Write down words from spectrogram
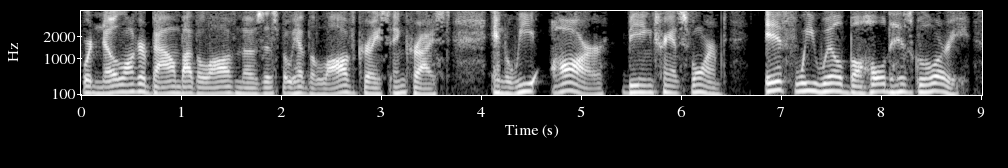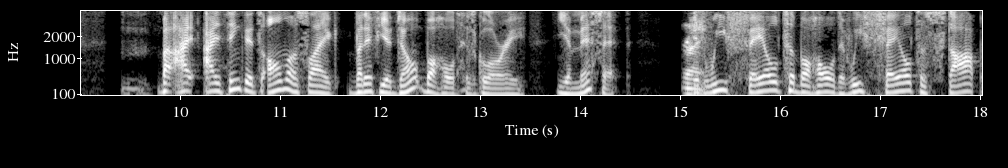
We're no longer bound by the law of Moses, but we have the law of grace in Christ, and we are being transformed if we will behold his glory. But I, I think it's almost like, but if you don't behold his glory, you miss it. Right. If we fail to behold, if we fail to stop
